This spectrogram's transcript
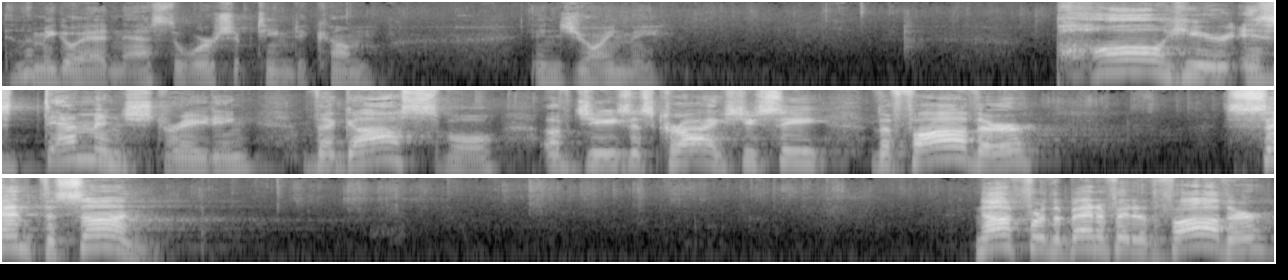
And let me go ahead and ask the worship team to come and join me. Paul here is demonstrating the gospel of Jesus Christ. You see, the Father sent the Son. Not for the benefit of the Father,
